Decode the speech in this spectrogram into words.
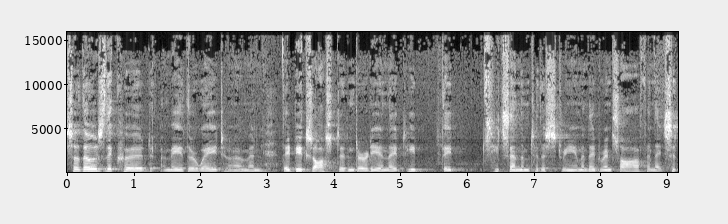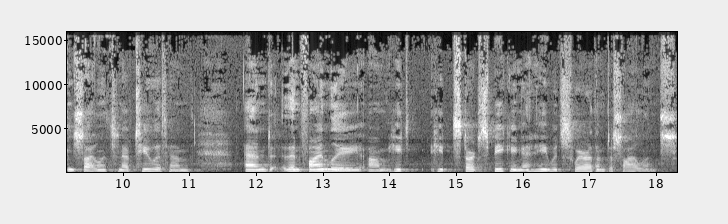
So those that could made their way to him, and they'd be exhausted and dirty, and they'd, he'd, they'd, he'd send them to the stream, and they'd rinse off, and they'd sit in silence and have tea with him. And then finally, um, he'd, he'd start speaking, and he would swear them to silence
